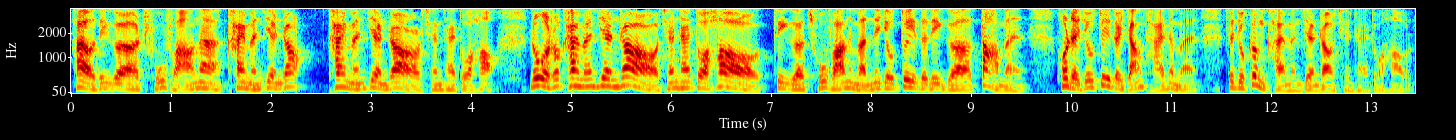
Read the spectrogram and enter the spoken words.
还有这个厨房呢开门见灶。开门见灶，钱财多耗。如果说开门见灶，钱财多耗，这个厨房的门呢就对着这个大门，或者就对着阳台的门，这就更开门见灶，钱财多耗了，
